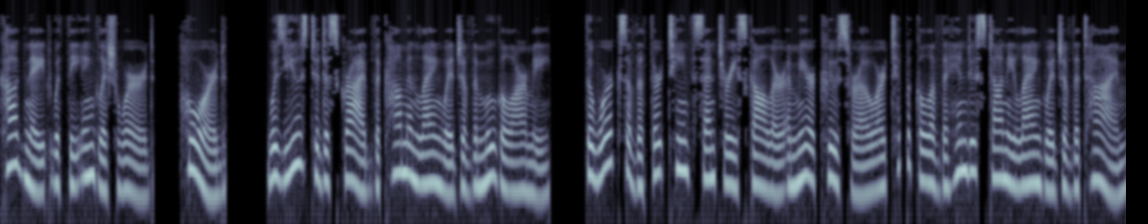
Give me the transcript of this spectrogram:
Cognate with the English word, horde, was used to describe the common language of the Mughal army. The works of the 13th-century scholar Amir Khusro are typical of the Hindustani language of the time.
